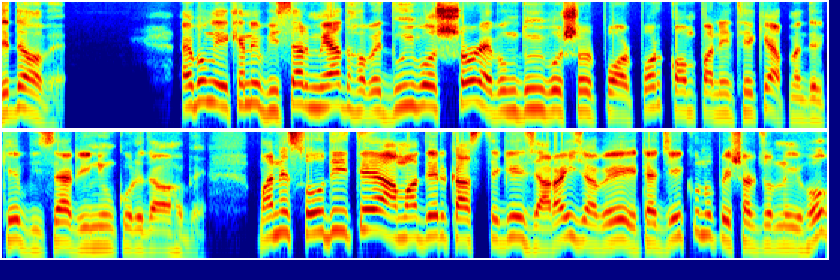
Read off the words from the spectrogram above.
যেতে হবে। এবং এখানে ভিসার মেয়াদ হবে দুই বছর এবং দুই বছর পর পর কোম্পানি থেকে আপনাদেরকে ভিসা রিনিউ করে দেওয়া হবে। মানে সৌদিতে আমাদের কাছ থেকে যারাই যাবে, এটা যে কোনো পেশার জন্যই হোক,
